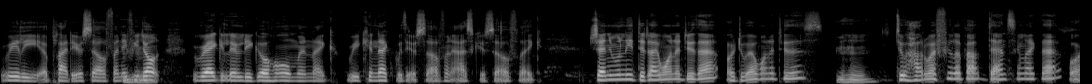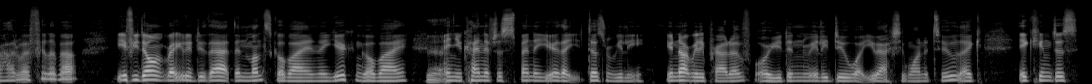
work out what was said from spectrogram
really apply to yourself, and if you Mm-hmm. don't regularly go home and like reconnect with yourself and ask yourself like. Genuinely, did I want to do that, or do I want to do this? Mm-hmm. do how do I feel about dancing like that, or how do I feel about if you don't regularly do that, then months go by and a year can go by, Yeah. and you kind of just spend a year that doesn't really you're not really proud of, or you didn't really do what you actually wanted to. Like it can just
